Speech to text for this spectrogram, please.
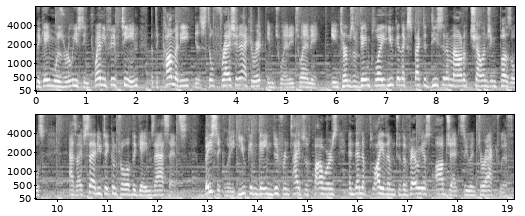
The game was released in 2015, but the comedy is still fresh and accurate in 2020. In terms of gameplay, you can expect a decent amount of challenging puzzles. As I've said, you take control of the game's assets. Basically, you can gain different types of powers and then apply them to the various objects you interact with.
